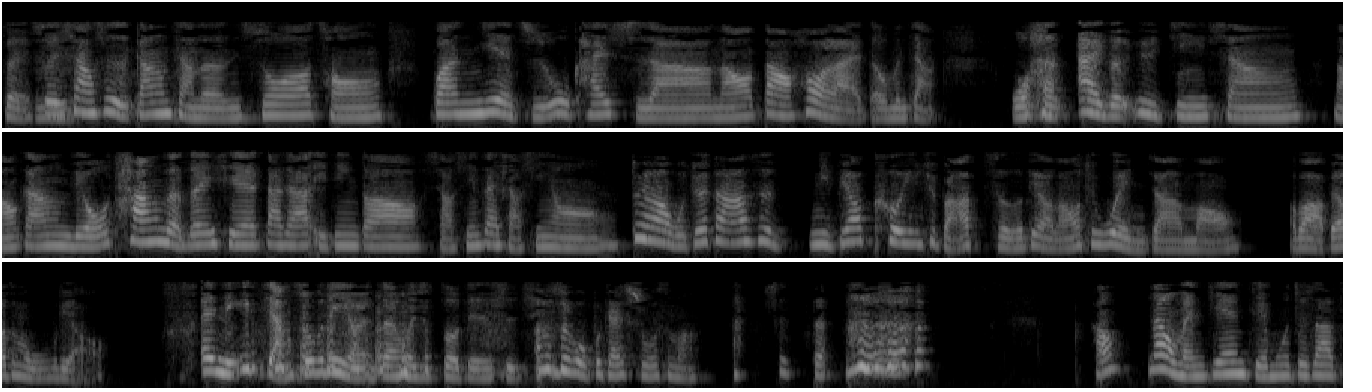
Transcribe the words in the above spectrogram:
对，所以嗯像是刚刚讲的，你说从观叶植物开始啊，然后到后来的我们讲我很爱的郁金香，然后刚刚流汤的这一些，大家一定都要小心再小心哦。对啊，我觉得大家是你不要刻意去把它折掉，然后去喂你家的猫，好不好？不要这么无聊。哎，你一讲，说不定有人真的会去做这件事情。啊，所以我不该说是吗？是的。好，那我们今天节目就到这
